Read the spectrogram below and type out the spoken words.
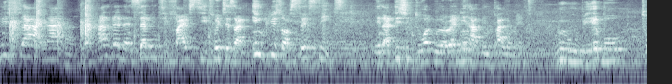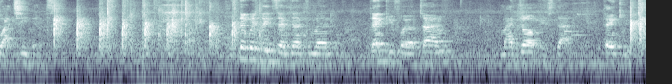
Inshallah, 175 seats, which is an increase of six seats, in addition to what we already have in parliament, we will be able to achieve it. Distinguished ladies and gentlemen, thank you for your time. My job is done. Thank you.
